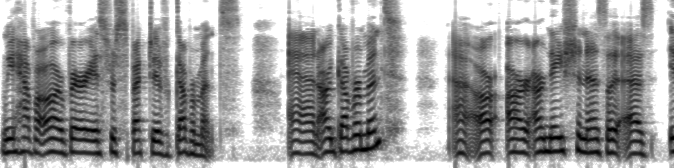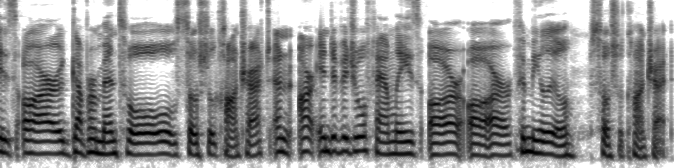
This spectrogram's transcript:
we have our various respective governments, and our government, uh, our, our our nation as a, as is our governmental social contract, and our individual families are our familial social contract.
